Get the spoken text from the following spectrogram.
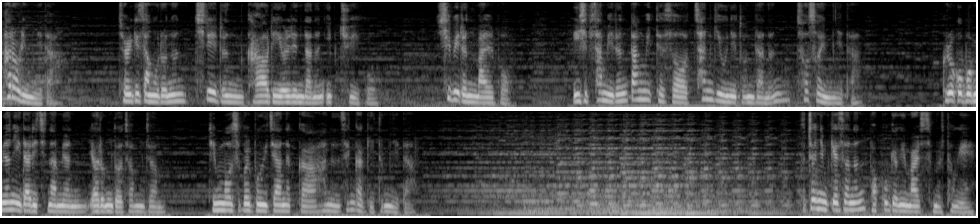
(8월입니다) 절기상으로는 7일은 가을이 열린다는 입추이고 10일은 말복, 23일은 땅 밑에서 찬 기운이 돈다는 처소입니다. 그러고 보면 이달이 지나면 여름도 점점 뒷모습을 보이지 않을까 하는 생각이 듭니다. 부처님께서는 법구경의 말씀을 통해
